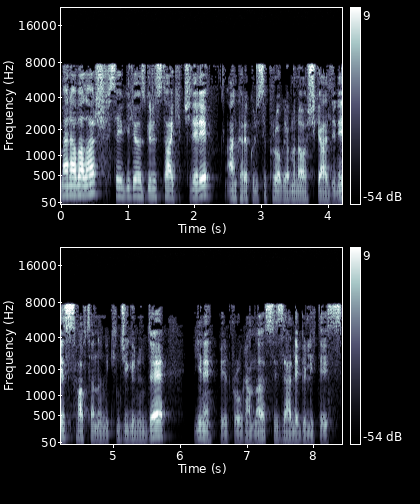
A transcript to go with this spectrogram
Merhabalar sevgili Özgürüz takipçileri. Ankara Kulisi programına hoş geldiniz. Haftanın ikinci gününde yine bir programla sizlerle birlikteyiz.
